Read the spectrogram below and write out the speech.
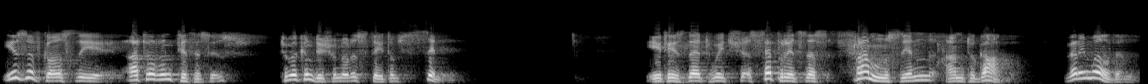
is, of course, the utter antithesis to a condition or a state of sin. It is that which separates us from sin unto God. Very well, then.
